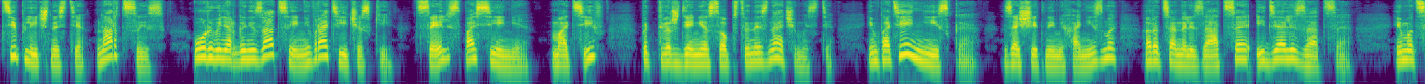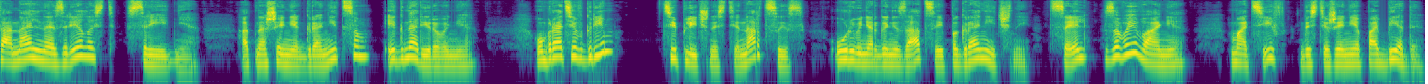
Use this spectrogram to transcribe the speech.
тип личности — нарцисс, уровень организации — невротический, цель — спасение, мотив — подтверждение собственной значимости, эмпатия низкая, защитные механизмы, рационализация, идеализация, эмоциональная зрелость средняя, отношение к границам, игнорирование. У братьев Грим тип личности нарцисс, уровень организации пограничный, цель — завоевание, мотив — достижение победы,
